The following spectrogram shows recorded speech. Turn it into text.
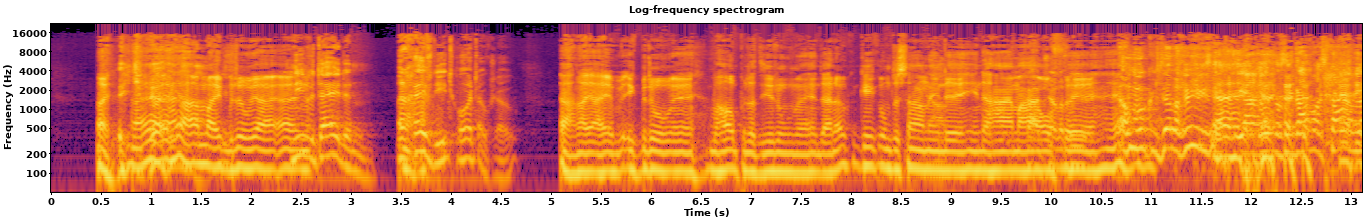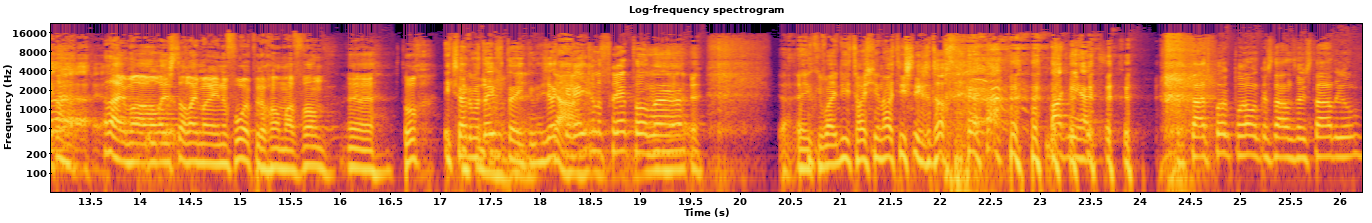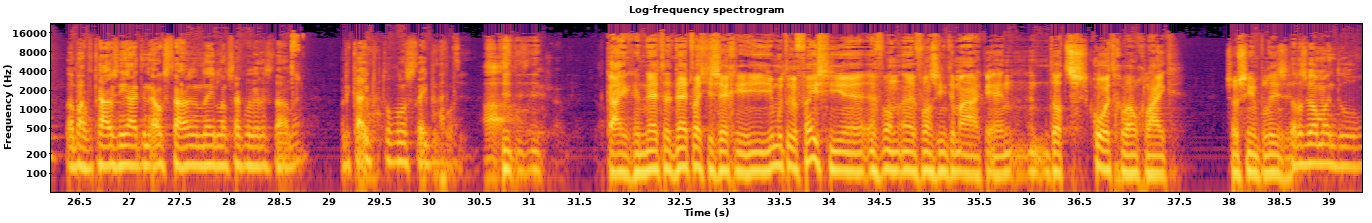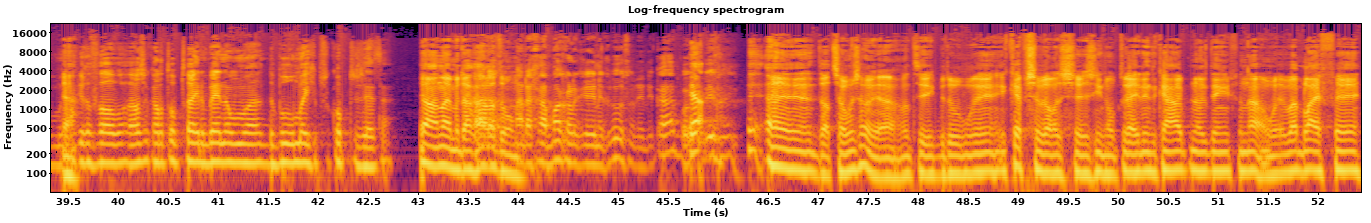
Nee, je ja, maar ik bedoel, ja... eh, Nieuwe tijden. Maar dat Ja. geeft niet, hoort ook zo. Ja, nou ja, ik bedoel, eh, we hopen dat Jeroen eh, daar ook een keer komt te staan in de, in de HMH. Of, eh? Dan moet ik hem zelf uren zeggen. Ja, net als ik daar mag staan. Nee, maar al is het alleen maar in een voorprogramma van, eh, toch? Ik zou er meteen voor bedoel, tekenen. Als jij ja. kan regelen, Fred, dan ja, ik weet niet, had je een artiest in gedachten? maakt niet uit. Het programma kan staan in zo'n stadion... dan maakt het trouwens niet uit. In elk stadion in Nederland zou ik wel willen staan. Hè? Maar de Kuip toch wel een streepje voor. Dit- Kijk, net, net wat je zegt, je, je moet er een feestje eh, van, eh, van zien te maken. En, en dat scoort gewoon gelijk. Zo simpel is het. Dat is wel mijn doel. Maar Ja. In ieder geval, als ik aan het optreden ben... om eh, de boel een beetje op zijn kop te zetten. Ja, nee, maar daar gaat Maar het dat, om. maar dat gaat makkelijker in de kroeg dan in de Kuip. Ja. Eh, dat sowieso, ja. Want ik bedoel, eh, ik heb ze wel eens eh, zien optreden in de Kuip. En ik denk van, nou, eh, waar blijft eh,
